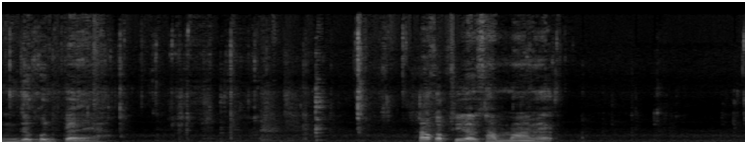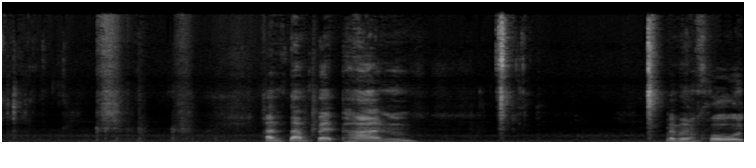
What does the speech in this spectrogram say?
เงินเดือนคนแก่ ท่ากับที่เราทำมาเนี่ยขั้นต่ำแปดพันแปดพันคน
